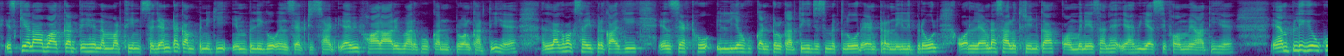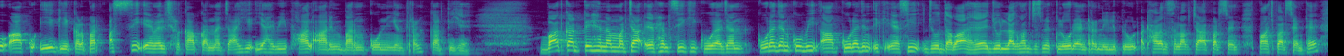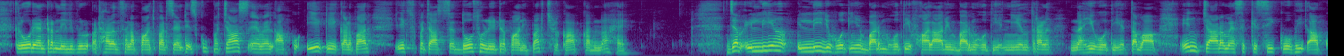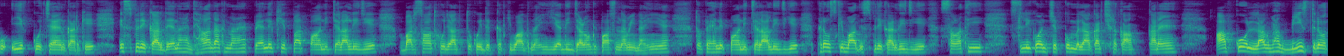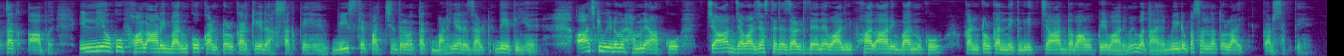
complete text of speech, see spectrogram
इसके अलावा बात करते हैं नंबर तीन सेजेंटा कंपनी की इम्पलीगो इंसेक्टिसाइड यह भी फाल आर को कंट्रोल करती है। लगभग सही प्रकार की इंसेक्ट को इल्लियों को कंट्रोल करती है, जिसमें क्लोर एंटर नीलिप्रोल और लेमडा सालोथ्रीन का कॉम्बिनेशन है। यह भी ऐसी फॉर्म में आती है। एम्पलीगो को आपको एक एकड़ पर 80 एम छिड़काव करना चाहिए। यह भी फॉल आर्मी बर्म को नियंत्रण करती है। बात करते हैं नंबर चार एफएमसी की कोराजन। कोराजन को भी आप, कोराजन एक ऐसी जो दवा है जो लगभग जिसमें क्लोर एंटर नीलीप्रोल अठारह दशमलव चार परसेंट, पाँच परसेंट है। क्लोर एंटर नीलीप्रोल अठारह दशमलव पाँच परसेंट है। इसको पचास एम आपको एक एकड़ पर एक सौ पचास से दो सौ लीटर पानी पर छिड़काव करना है। जब इल्लियाँ, इल्ली जो होती हैं, बर्म होती है फालारी बर्म होती है, नियंत्रण नहीं होती है, तब आप इन चारों में से किसी को भी आपको एक को चयन करके स्प्रे कर देना है। ध्यान रखना है, पहले खेत पर पानी चला लीजिए। बरसात हो जाती तो कोई दिक्कत की बात नहीं। यदि जड़ों के पास नमी नहीं है तो पहले पानी चला लीजिए, फिर उसके बाद स्प्रे कर दीजिए। साथ ही सिलिकॉन चिप को मिलाकर छिड़काव करें। आपको लगभग 20 दिनों तक आप इल्लियों को फॉल आरी बर्म को कंट्रोल करके रख सकते हैं। 20 से 25 दिनों तक बढ़िया रिज़ल्ट देती हैं। आज की वीडियो में हमने आपको चार ज़बरदस्त रिज़ल्ट देने वाली फॉल आरी बर्म को कंट्रोल करने के लिए चार दवाओं के बारे में बताया। वीडियो पसंद है तो लाइक कर सकते हैं।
